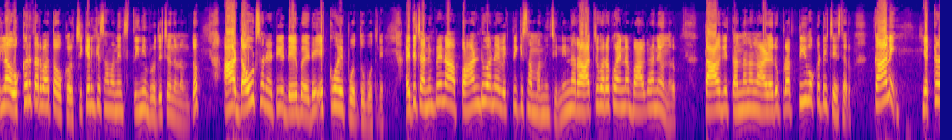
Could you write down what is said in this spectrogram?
ఇలా ఒకరి తర్వాత ఒకరు చికెన్కి సంబంధించి తిని మృతి చెందడంతో ఆ డౌట్స్ అనేటివి డే బై డే ఎక్కువైపోతూ పోతున్నాయి. అయితే చనిపోయిన ఆ పాండు అనే వ్యక్తికి సంబంధించి నిన్న రాత్రి వరకు అయినా బాగానే ఉన్నారు. తాగి తందనలు ఆడారు ప్రతి ఒక్కటి చేశారు. కానీ ఎక్కడ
